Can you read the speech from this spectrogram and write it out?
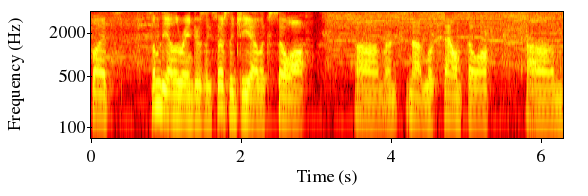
but some of the other Rangers, like especially Gia, look so off, um, or not look sound so off. Um,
